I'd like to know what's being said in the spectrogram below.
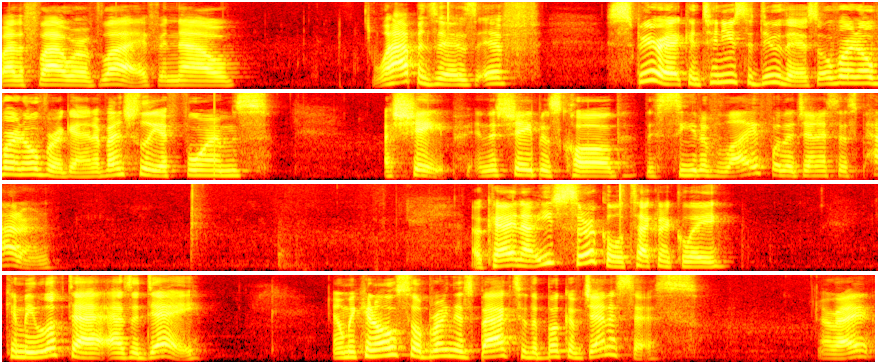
by the flower of life. And now, what happens is if spirit continues to do this over and over and over again. Eventually, it forms a shape, and this shape is called the seed of life or the Genesis pattern. Okay, now each circle technically can be looked at as a day. And we can also bring this back to the book of Genesis. All right?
